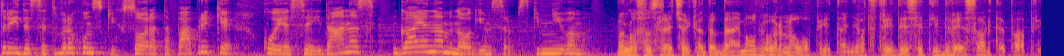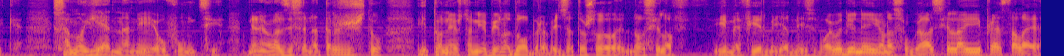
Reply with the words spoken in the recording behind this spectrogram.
30 vrhunskih sorata paprike koje se i danas gaje na mnogim srpskim njivama. Vrlo sam srećan kada dajem odgovor na ovo pitanje. Od 32 sorte paprike, samo jedna nije u funkciji. Ne nalazi se na tržištu i to nešto nije bilo dobro, već zato što je nosila ime firme jedne iz Vojvodine i ona se ugasila i prestala je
